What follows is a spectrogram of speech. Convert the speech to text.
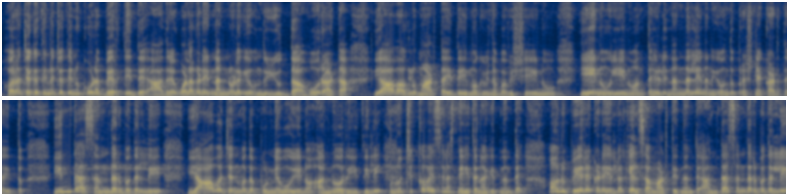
ಹೊರ ಜಗತ್ತಿನ ಜೊತೆನೂ ಕೂಡ ಬೆರ್ತಿದ್ದೆ. ಆದರೆ ಒಳಗಡೆ ನನ್ನೊಳಗೆ ಒಂದು ಯುದ್ಧ, ಹೋರಾಟ ಯಾವಾಗಲೂ ಮಾಡ್ತಾ ಇದ್ದೆ. ಮಗುವಿನ ಭವಿಷ್ಯ ಏನು ಏನು ಏನು ಅಂತ ಹೇಳಿ ನನ್ನಲ್ಲೇ ನನಗೆ ಒಂದು ಪ್ರಶ್ನೆ ಕಾಡ್ತಾ ಇತ್ತು. ಇಂಥ ಸಂದರ್ಭದಲ್ಲಿ ಯಾವ ಜನ್ಮದ ಪುಣ್ಯವೋ ಏನೋ ಅನ್ನೋ ರೀತಿಲಿ ಅವನು ಚಿಕ್ಕ ವಯಸ್ಸಿನ ಸ್ನೇಹಿತನಾಗಿದ್ದಂತೆ ಅವನು ಬೇರೆ ಕಡೆ ಎಲ್ಲೋ ಕೆಲಸ ಮಾಡ್ತಿದ್ದಂತೆ ಅಂಥ ಸಂದರ್ಭದಲ್ಲಿ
